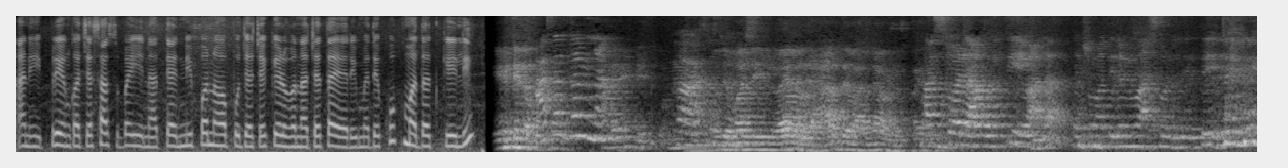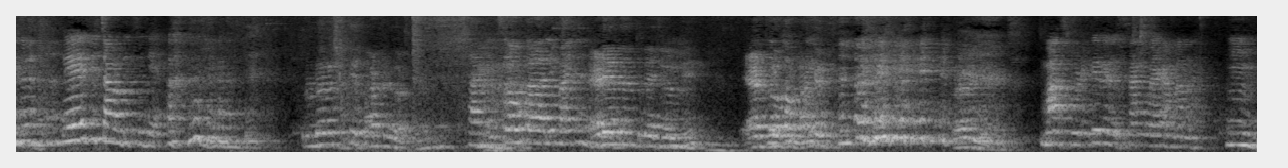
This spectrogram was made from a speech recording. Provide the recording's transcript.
आणि प्रियंकाच्या सासूबाईंना त्यांनी पण पूजाच्या केळवणाच्या तयारीमध्ये खूप मदत केली. म्हणजे माझी अर्धे वांगे आवडत. मासवड आवडते मला त्याच्यामुळे तिला मी मासवड देते. ए ते चावडीचं द्या. चव कळाली पाहिजे. मासवडी आम्हाला. हम्म.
